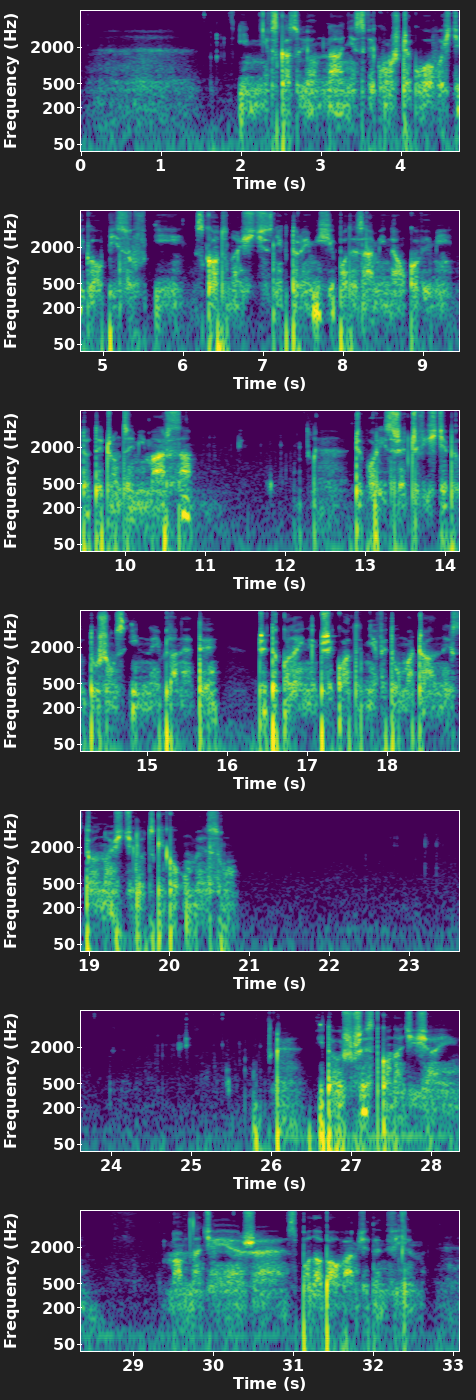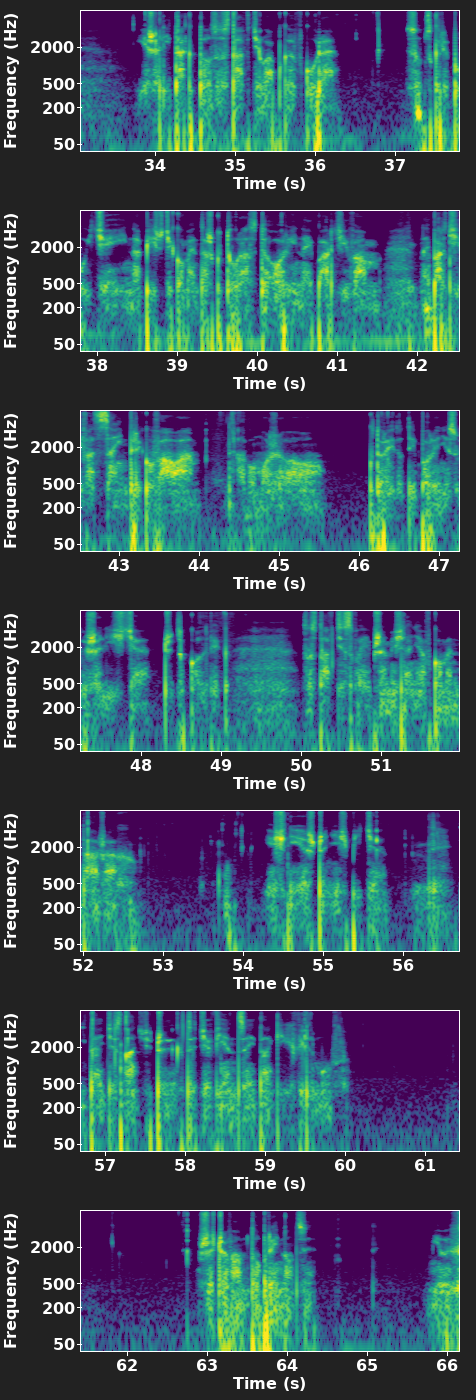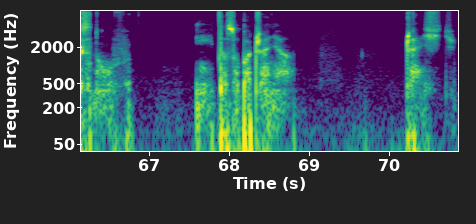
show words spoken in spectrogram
inni wskazują na niezwykłą szczegółowość jego opisów i zgodność z niektórymi hipotezami naukowymi dotyczącymi Marsa. Czy Boris rzeczywiście był duszą z innej planety? Czy to kolejny przykład niewytłumaczalnych zdolności ludzkiego umysłu? I to już wszystko na dzisiaj. Mam nadzieję, że spodobał Wam się ten film. Jeżeli tak, to zostawcie łapkę w górę. Subskrybujcie i napiszcie komentarz, która z teorii najbardziej Wam, najbardziej Was zaintrygowała, albo może o której do tej pory nie słyszeliście, czy cokolwiek. Zostawcie swoje przemyślenia w komentarzach. Jeśli jeszcze nie śpicie, i dajcie znać, czy chcecie więcej takich filmów. Życzę Wam dobrej nocy, miłych snów i do zobaczenia. Cześć.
